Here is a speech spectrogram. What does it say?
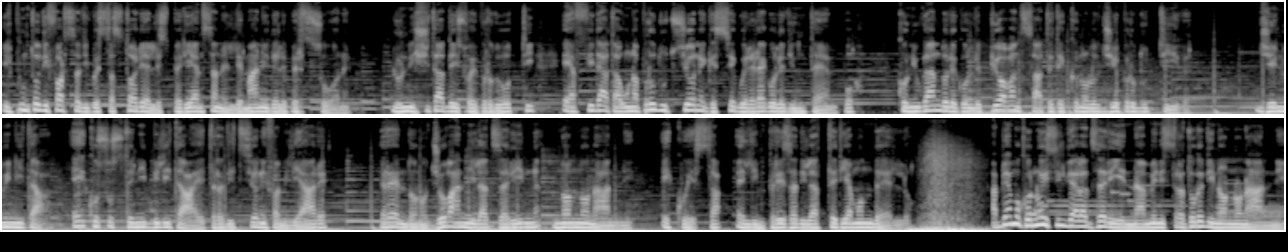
Il punto di forza di questa storia è l'esperienza nelle mani delle persone. L'unicità dei suoi prodotti è affidata a una produzione che segue le regole di un tempo, coniugandole con le più avanzate tecnologie produttive. Genuinità, ecosostenibilità e tradizione familiare rendono Giovanni Lazzarin nonno Nanni e questa è l'impresa di Latteria Mondello. Abbiamo con noi Silvia Lazzarin, amministratore di Nonno Nanni.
